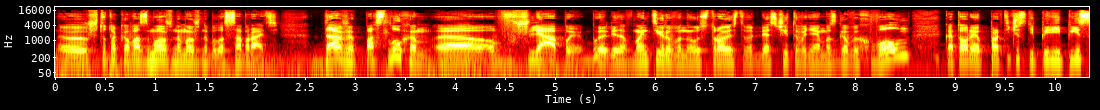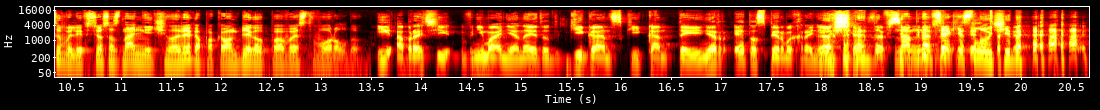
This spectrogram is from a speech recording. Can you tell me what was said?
э, что только возможно можно было собрать. Даже по слухам э, в шляпы были вмонтированы устройства для считывания мозговых волн, которые практически переписывали все сознание человека, пока он бегал по Вестворлду. И обрати внимание на этот гигантский контейнер, это спермохранилище. На всякий случай, да.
